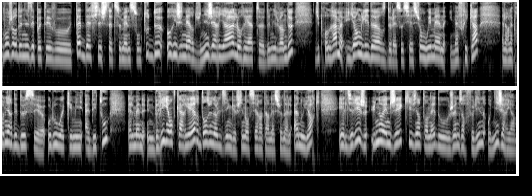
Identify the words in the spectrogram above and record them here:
Bonjour Denise Epoté, vos têtes d'affiche cette semaine sont toutes deux originaires du Nigeria, lauréates 2022 du programme Young Leaders de l'association Women in Africa. Alors la première des deux, c'est euh, Oluwakemi Adetu. Elle mène une brillante carrière dans une holding financière internationale à New York et elle dirige une ONG qui vient en aide aux jeunes orphelines au Nigeria.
